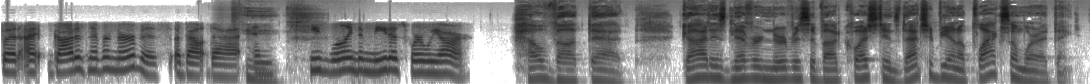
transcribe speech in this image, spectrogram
but I, God is never nervous about that, and hmm. He's willing to meet us where we are. How about that? God is never nervous about questions. That should be on a plaque somewhere, I think.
